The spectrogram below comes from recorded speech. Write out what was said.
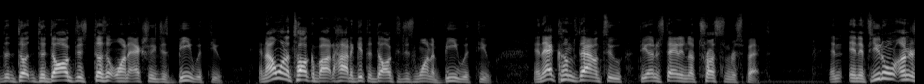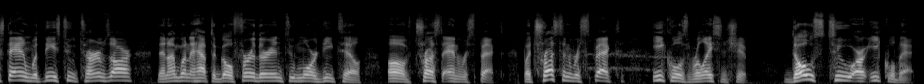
the, the, the dog just doesn't want to actually just be with you. And I want to talk about how to get the dog to just want to be with you. And that comes down to the understanding of trust and respect. And, and if you don't understand what these two terms are, then I'm going to have to go further into more detail of trust and respect. But trust and respect equals relationship. Those two are equal that.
